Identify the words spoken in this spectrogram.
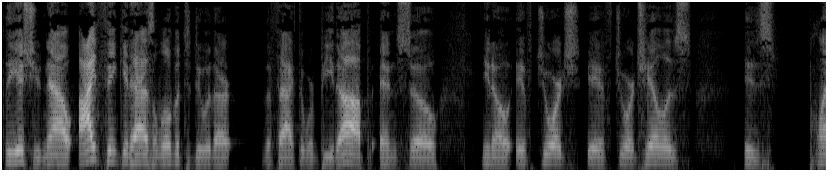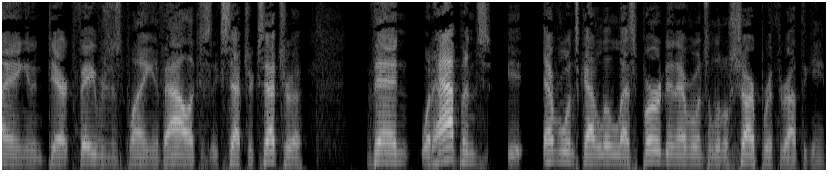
the issue. Now, I think it has a little bit to do with our the fact that we're beat up, and so you know if George if George Hill is is playing and Derrick Favors is playing, if Alex, et cetera, et cetera, then what happens, it, everyone's got a little less burden and everyone's a little sharper throughout the game.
